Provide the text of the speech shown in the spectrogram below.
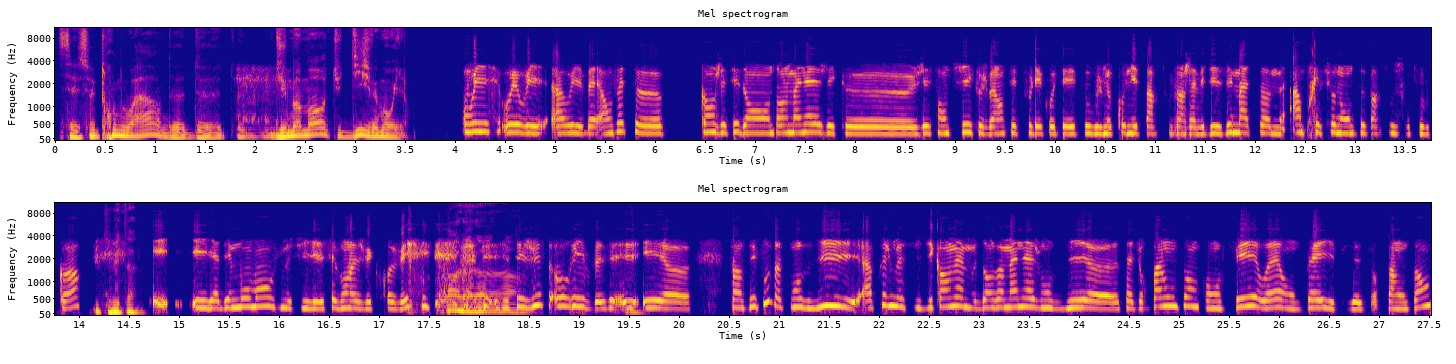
c'est ce trou noir de, de- de- du moment où tu te dis je vais mourir? Oui, oui, oui. Ah oui, ben, en fait, euh, quand j'étais dans, dans le manège et que j'ai senti que je balançais de tous les côtés et tout, que je me cognais de partout, enfin, j'avais des hématomes impressionnants de partout sur tout le corps. Tu m'étonnes. Et il y a des moments où je me suis dit, c'est bon, là, je vais crever. Oh. C'était juste horrible. Et, et, euh, enfin, c'est fou parce qu'on se dit, après, je me suis dit quand même, dans un manège, on se dit, euh, ça dure pas longtemps quand on le fait, ouais, on paye et puis ça dure pas longtemps.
